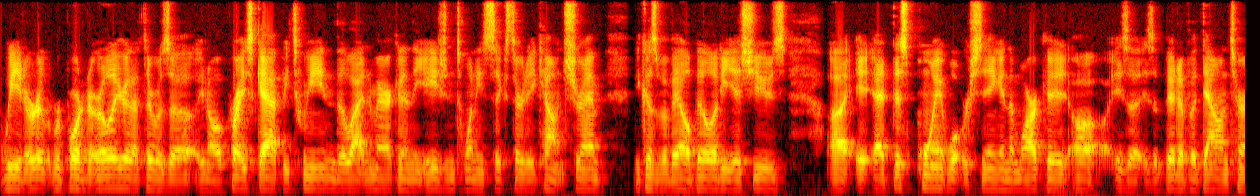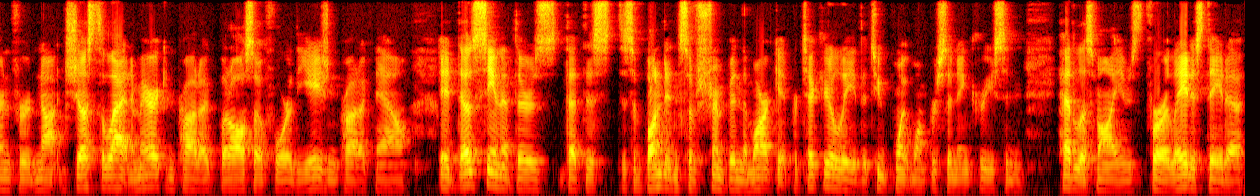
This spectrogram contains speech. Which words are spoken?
We had er- reported earlier that there was a you know a price gap between the Latin American and the Asian 2630 count shrimp because of availability issues. Uh, it, at this point, what we're seeing in the market uh, is a is a bit of a downturn for not just the Latin American product, but also for the Asian product. Now, it does seem that there's that this this abundance of shrimp in the market, particularly the 2.1 percent increase in headless volumes for our latest data,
